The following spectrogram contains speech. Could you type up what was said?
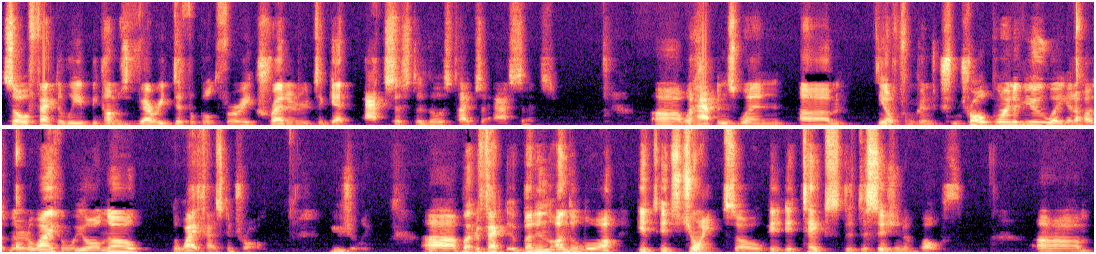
So effectively, it becomes very difficult for a creditor to get access to those types of assets. Uh, what happens when, um, you know, from control point of view, well, you get a husband and a wife, and we all know the wife has control, usually. Uh, but effect, but in under law, it, it's joint, so it, it, takes the decision of both. Um,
